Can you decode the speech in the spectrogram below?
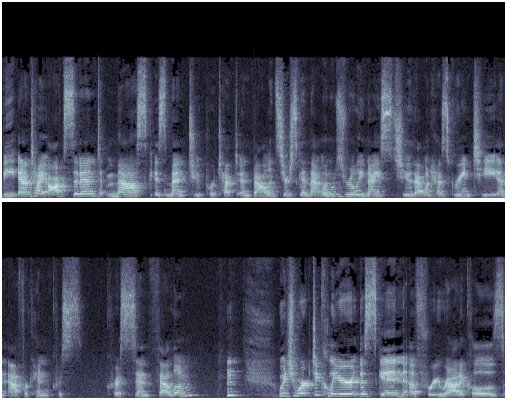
The antioxidant mask is meant to protect and balance your skin. That one was really nice too. That one has green tea and African chrys chrysanthemum, which work to clear the skin of free radicals,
